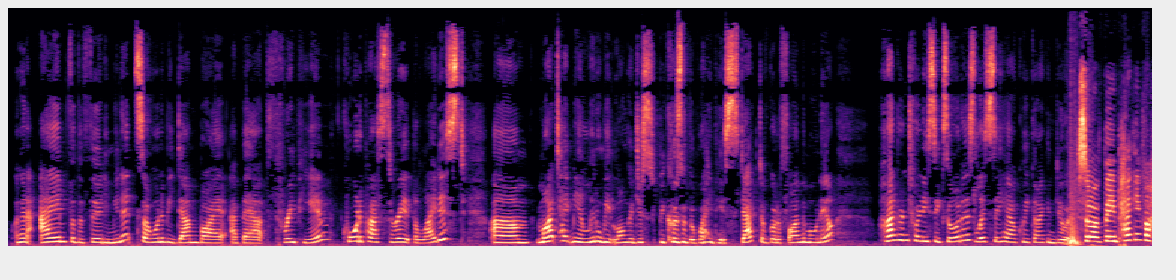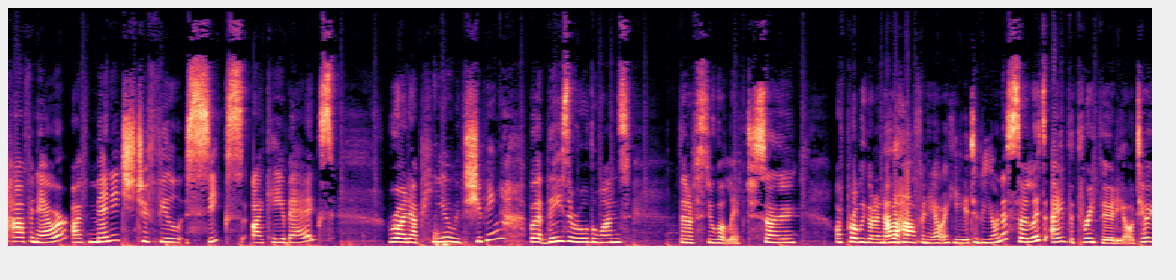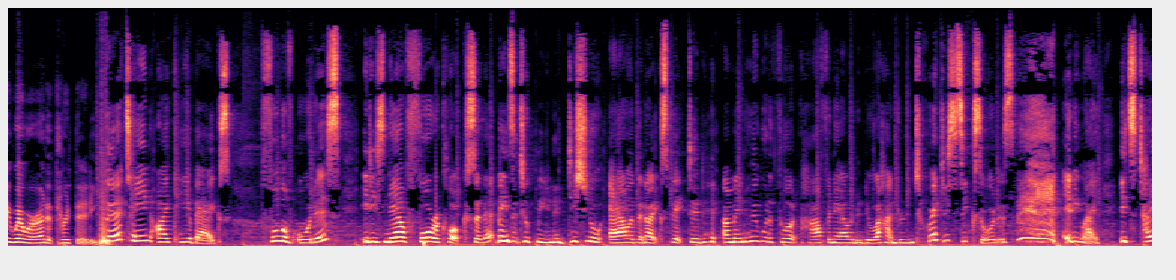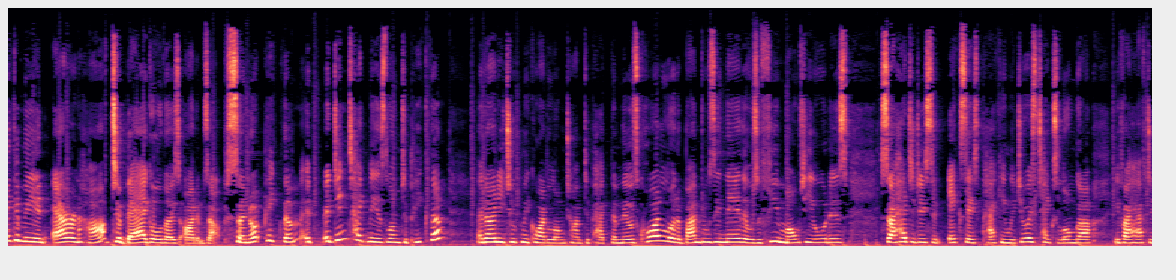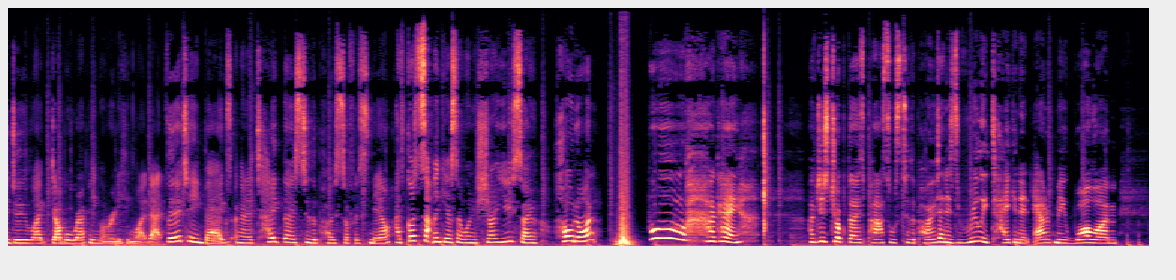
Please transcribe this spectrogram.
I'm going to aim for the 30 minutes. So I want to be done by about 3 p.m., quarter past three at the latest. Um, might take me a little bit longer just because of the way they're stacked. I've got to find them all now. 126 orders. Let's see how quick I can do it. So I've been packing for half an hour. I've managed to fill six IKEA bags right up here with shipping, but these are all the ones that I've still got left. So I've probably got another half an hour here to be honest. So let's aim for 3.30. I'll tell you where we're at at 3.30. 13 IKEA bags full of orders it is now four o'clock, so that means it took me an additional hour than I expected. I mean, who would have thought half an hour to do 126 orders? Anyway, it's taken me an hour and a half to bag all those items up. So not pick them. It, it didn't take me as long to pick them. It only took me quite a long time to pack them. There was quite a lot of bundles in there. There was a few multi-orders. So I had to do some excess packing, which always takes longer if I have to do like double wrapping or anything like that. 13 bags. I'm going to take those to the post office now. I've got something else I want to show you, so hold on. Whew, okay. I've just dropped those parcels to the post. That has really taken it out of me while I'm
